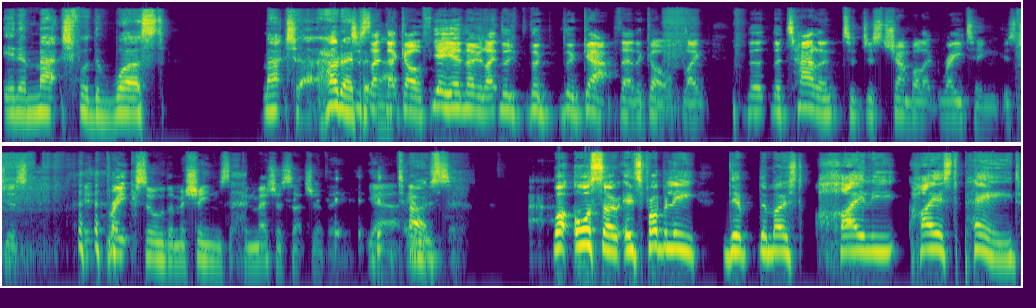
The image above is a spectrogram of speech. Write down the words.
in a match for the worst match. How do I just like that? that? golf. Yeah, yeah, no, like the the the gap there, the golf, like the the talent to just shambolic rating is just it breaks all the machines that can measure such a thing. Yeah, it, does. was. Uh, well, also, it's probably the the most highly highest paid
